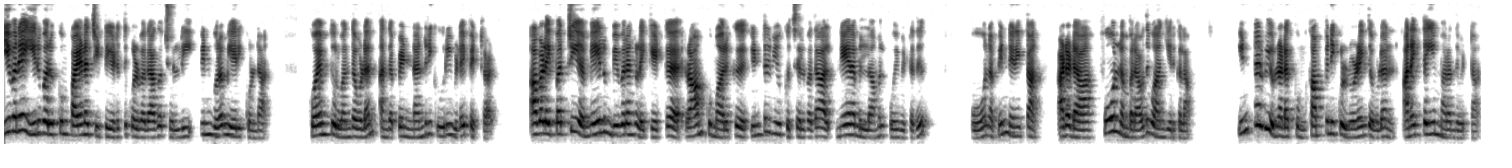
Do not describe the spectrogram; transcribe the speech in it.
இவனே இருவருக்கும் பயணச்சீட்டு எடுத்துக்கொள்வதாக சொல்லி பின்புறம் ஏறிக்கொண்டான் கோயம்புத்தூர் வந்தவுடன் அந்த பெண் நன்றி கூறி விடை பெற்றாள். அவளை பற்றிய மேலும் விவரங்களை கேட்க ராம்குமாருக்கு இன்டர்வியூக்கு செல்வதால் நேரமில்லாமல் போய்விட்டது. போன பின் நினைத்தான் அடடா போன் நம்பராவது வாங்கியிருக்கலாம். இன்டர்வியூ நடக்கும் கம்பெனிக்குள் நுழைந்தவுடன் அனைத்தையும் மறந்துவிட்டான்.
